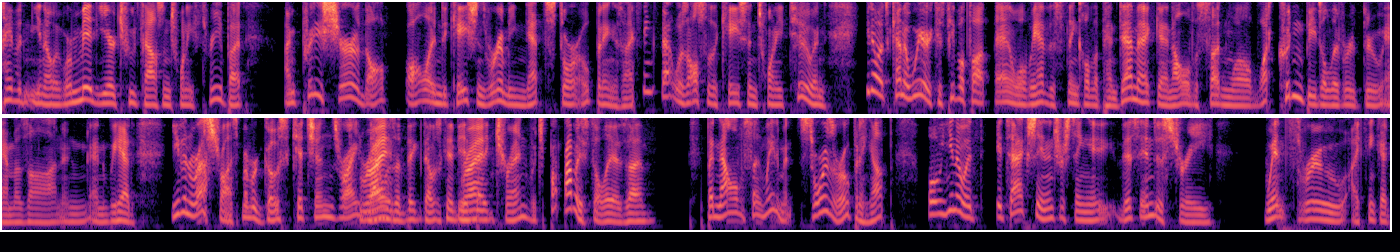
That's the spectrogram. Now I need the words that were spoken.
I haven't, you know, we're mid year 2023, but I'm pretty sure all, all indications were going to be net store openings. And I think that was also the case in 22. And, you know, it's kind of weird because people thought, eh, well, we had this thing called the pandemic. And all of a sudden, well, what couldn't be delivered through Amazon? And, and we had even restaurants. Remember ghost kitchens, right? Right. That was a big, that was going to be a Right. big trend, which probably still is. Um, but now all of a sudden, wait a minute, stores are opening up. Well, you know, it, it's actually an interesting, eh, this industry went through, I think, a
